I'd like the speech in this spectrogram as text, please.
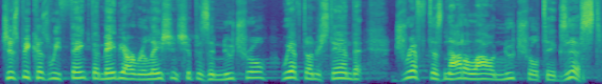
Just because we think that maybe our relationship is in neutral, we have to understand that drift does not allow neutral to exist.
